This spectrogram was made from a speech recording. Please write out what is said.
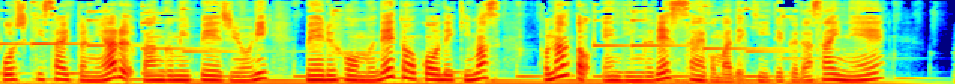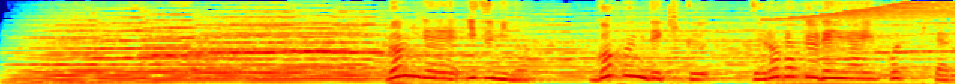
公式サイトにある番組ページよりメールフォームで投稿できます。この後エンディングです。最後まで聞いてくださいね。ロミレー泉の5分で聞くゼロ学恋愛ホスピタル。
